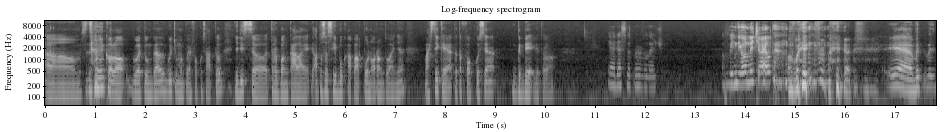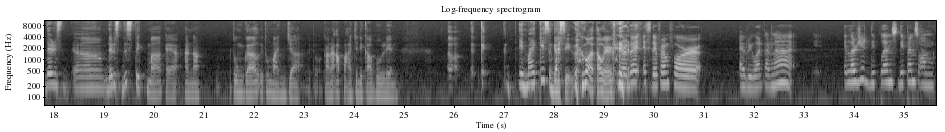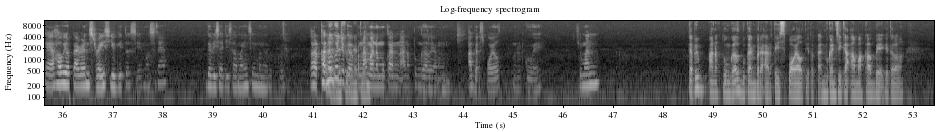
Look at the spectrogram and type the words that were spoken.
um, sedangkan kalau gue tunggal gue cuma punya fokus satu. Jadi seterbengkalai atau sesibuk apa pun orang tuanya pasti kayak tetap fokusnya gede gitu loh. Yeah, that's the privilege of being the only child. Oh, yeah, but, but there's um, there's this stigma kayak anak tunggal itu manja gitu karena apa aja dikabulin. Uh, in my case enggak sih, gue gak tahu ya. Menurut gue it's different for everyone karena it largely depends depends on kayak how your parents raise you gitu sih. Maksudnya gak bisa disamain sih menurut gue. Kar- Karena Yeah, gue juga pernah menemukan anak tunggal yang agak spoiled menurut gue. Cuman Tapi anak tunggal bukan berarti spoiled gitu kan, bukan jika A maka B gitu loh.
